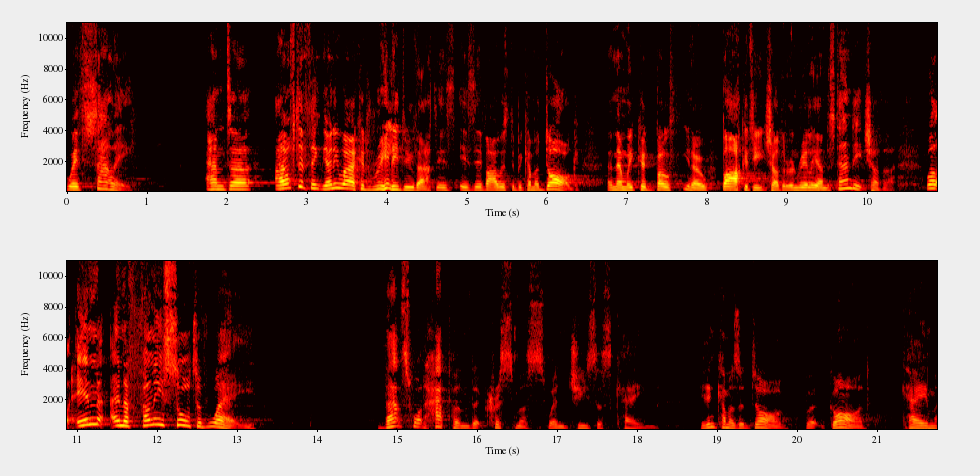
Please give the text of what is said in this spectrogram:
with Sally. And uh, I often think the only way I could really do that is, is if I was to become a dog. And then we could both, you know, bark at each other and really understand each other. Well, in, in a funny sort of way, that's what happened at Christmas when Jesus came. He didn't come as a dog, but God came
